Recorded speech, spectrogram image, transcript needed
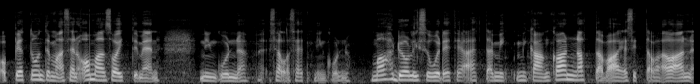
oppia tuntemaan sen oman soittimen niin kun, sellaiset niin kun, mahdollisuudet ja että mi- mikä on kannattavaa ja sitten tavallaan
